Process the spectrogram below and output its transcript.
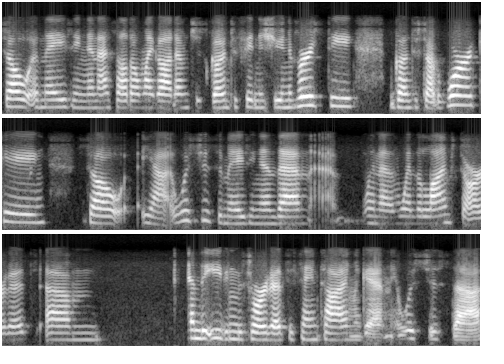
so amazing, and I thought, oh my God, I'm just going to finish university. I'm going to start working. So yeah, it was just amazing. And then um, when I, when the Lyme started, um, and the eating disorder at the same time, again, it was just. uh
